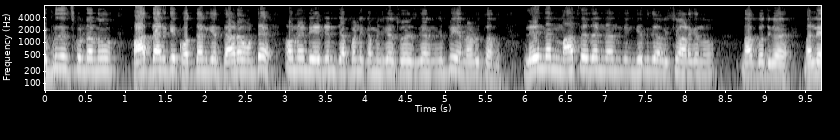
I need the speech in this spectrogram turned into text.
ఎప్పుడు తెలుసుకుంటాను? పాత దానికి కొత్త దానికి ఏం తేడా ఉంటే అవునండి ఏంటంటే చెప్పండి కమిషనర్ గారు సురేష్ గారు అని చెప్పి నేను అడుగుతాను. లేని దాన్ని మార్చలేదండి అందుకు ఇంకెందుకు ఆ విషయం అడగను. నాకు కొద్దిగా మళ్ళీ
